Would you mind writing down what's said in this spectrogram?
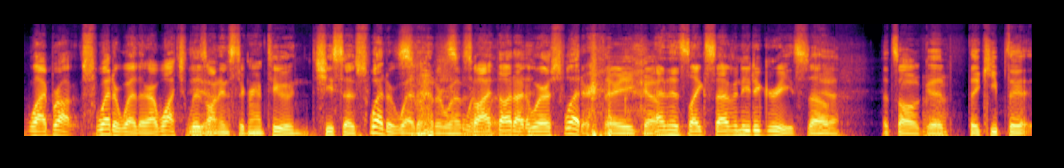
well, I brought sweater weather. I watched Liz Yeah. on Instagram too, and she says sweater weather. Sweater weather. So I thought I'd wear a sweater. There you go. and it's like 70 degrees. So Yeah, that's all good. They keep the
